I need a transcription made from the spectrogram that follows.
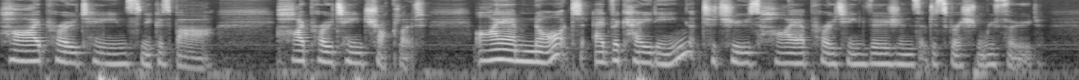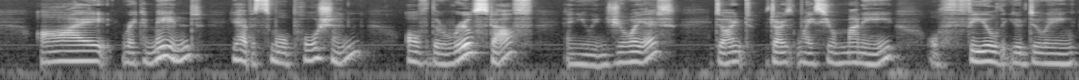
high protein Snickers bar, high protein chocolate. I am not advocating to choose higher protein versions of discretionary food. I recommend you have a small portion of the real stuff and you enjoy it. Don't don't waste your money or feel that you're doing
